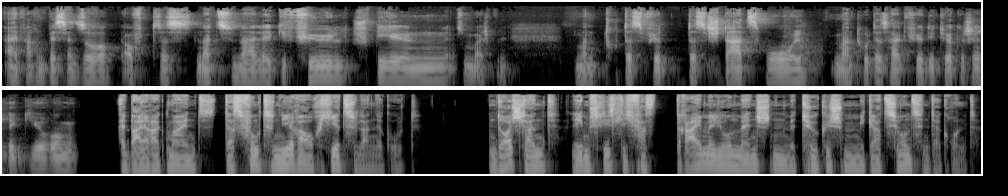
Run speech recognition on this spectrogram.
Einfach ein bisschen so auf das nationale Gefühl spielen, zum Beispiel man tut das für das Staatswohl, man tut es halt für die türkische Regierung. Al-Bayrak meint, das funktioniere auch hierzulande gut. In Deutschland leben schließlich fast drei Millionen Menschen mit türkischem Migrationshintergrund.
